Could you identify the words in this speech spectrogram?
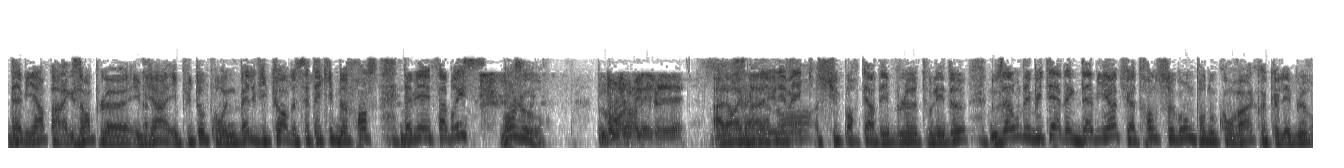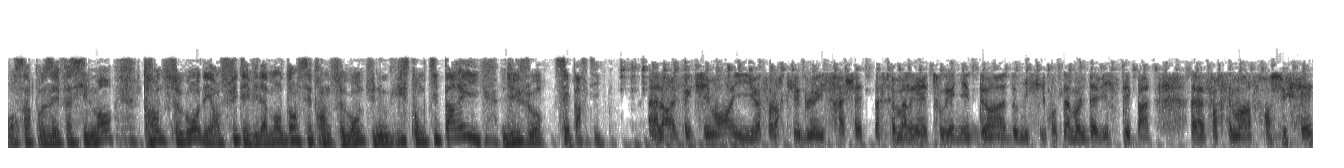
Damien, par exemple, euh, eh bien, est plutôt pour une belle victoire de cette équipe de France. Damien et Fabrice, bonjour. Bonjour les GG. Alors Salut, évidemment, supporters des Bleus tous les deux. Nous allons débuter avec Damien. Tu as 30 secondes pour nous convaincre que les Bleus vont s'imposer facilement. 30 secondes et ensuite évidemment dans ces 30 secondes, tu nous glisses ton petit pari du jour. C'est parti. Alors effectivement, il va falloir que les Bleus ils se rachètent parce que malgré tout gagner 2-1 à domicile contre la Moldavie, c'était pas euh, forcément un franc succès.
